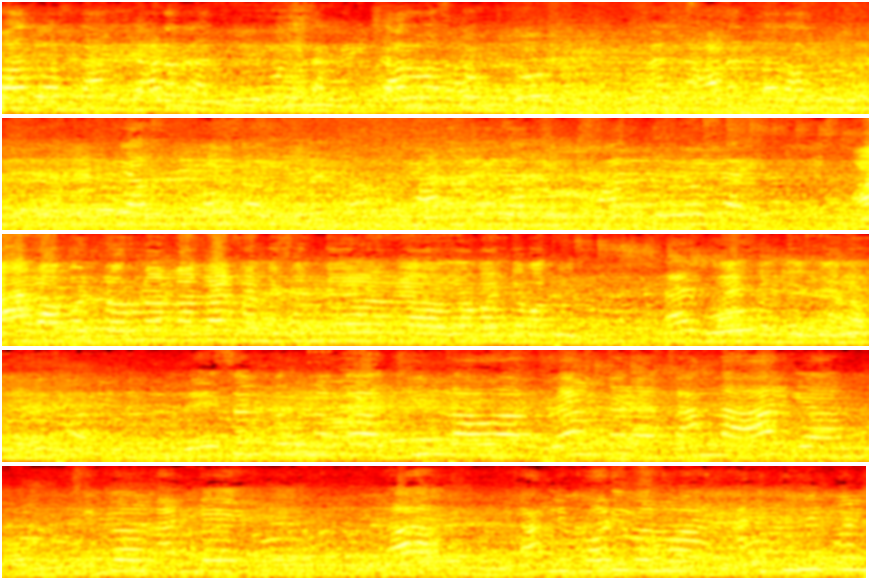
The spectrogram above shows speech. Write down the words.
पाच वाजता आम्ही झाडं राहते सकाळी चार वाजता उठतो. आणि जातो पाऊस असतो. आडातला जातो. माझा तो व्यवसाय आहे. आज आपण तरुणांना काय संदेश देणार या- माध्यमातून? काय काय संदेश देणार? व्यसन करू नका जिम लावा व्यायाम करा चांगला आहार घ्या चिकन अंडे खा चांगली बॉडी बनवा. आणि तुम्ही पण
